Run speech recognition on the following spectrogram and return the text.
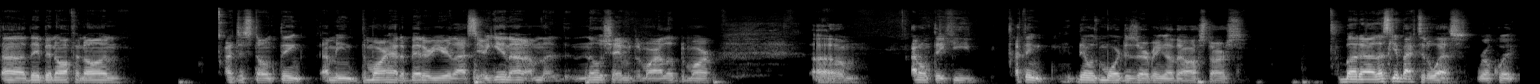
Uh, they've been off and on. I just don't think. I mean, Demar had a better year last year. Again, I, am not no shame of Demar. I love Demar. Um, I don't think he. I think there was more deserving other All Stars. But uh, let's get back to the West real quick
